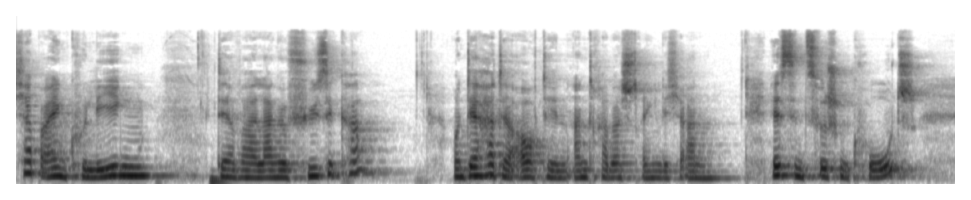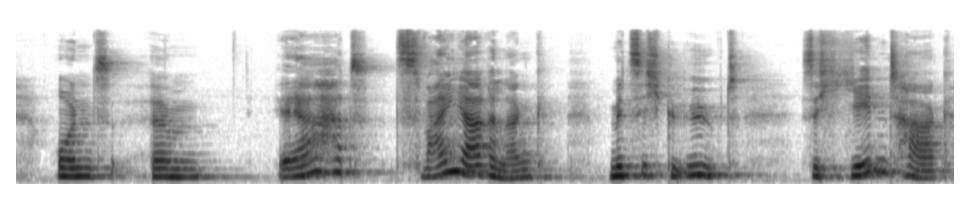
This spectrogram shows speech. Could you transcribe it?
Ich habe einen Kollegen, der war lange Physiker und der hatte auch den Antreiber streng dich an. Der ist inzwischen Coach und ähm, er hat zwei Jahre lang mit sich geübt, sich jeden Tag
